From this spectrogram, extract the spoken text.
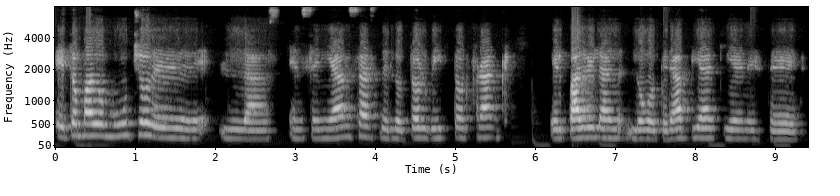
he tomado mucho de las enseñanzas del doctor Víctor Frank, el padre de la logoterapia, quien este,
